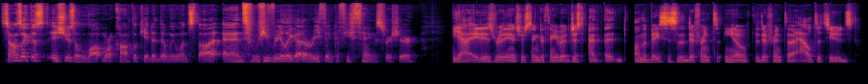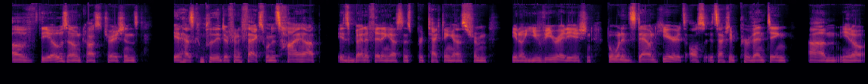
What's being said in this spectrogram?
Sounds like this issue is a lot more complicated than we once thought, and we really got to rethink a few things for sure. Yeah, it is really interesting to think about just at, at, on the basis of the different, you know, the different uh, altitudes of the ozone concentrations. It has completely different effects. When it's high up, it's benefiting us and it's protecting us from, you know, UV radiation. But when it's down here, it's also it's actually preventing, um, you know,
